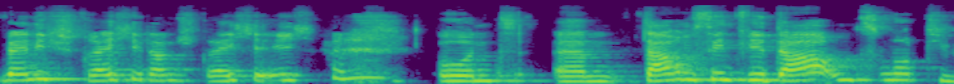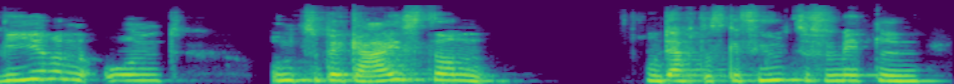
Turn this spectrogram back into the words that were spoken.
wenn ich spreche, dann spreche ich. Und ähm, darum sind wir da, um zu motivieren und um zu begeistern und auch das Gefühl zu vermitteln,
